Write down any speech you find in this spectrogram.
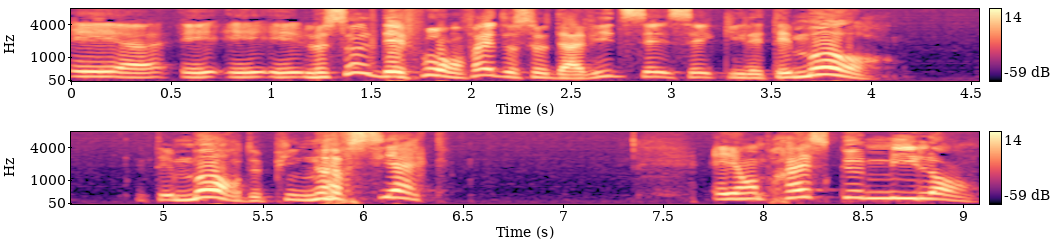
Et, euh, le seul défaut, en fait, de ce David, c'est qu'il était mort. Il était mort depuis neuf siècles. Et en presque mille ans,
